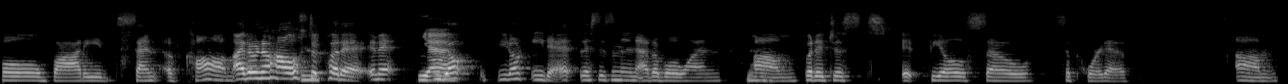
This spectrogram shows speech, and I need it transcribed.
full bodied scent of calm i don't know how else mm. to put it and it yeah you don't you don't eat it this isn't an edible one um, but it just it feels so supportive um,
